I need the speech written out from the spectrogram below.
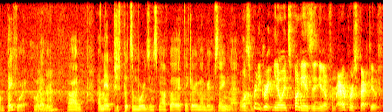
I'll pay for it, whatever. Mm-hmm. Or I'm, I may have just put some words in his mouth, but I think I remember him saying that. Well, it's Um, pretty great. You know, it's funny is that, you know, from our perspective,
